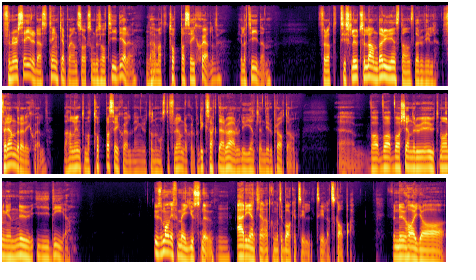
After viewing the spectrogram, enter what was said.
För när du säger det där så tänker jag på en sak som du sa tidigare. Det här med att toppa sig själv hela tiden. För att till slut så landar du i en stans där du vill förändra dig själv. Det handlar inte om att toppa sig själv längre utan du måste förändra dig själv. Och det är exakt där du är och det är egentligen det du pratar om. Eh, vad, vad, vad känner du är utmaningen nu i det? Utmaningen för mig just nu Mm. är egentligen att komma tillbaka till, till att skapa. För nu har jag,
